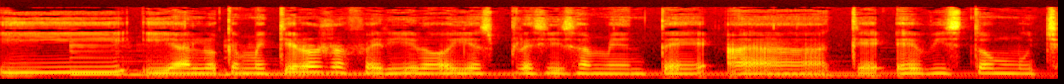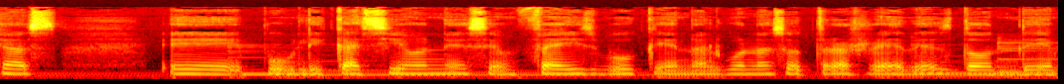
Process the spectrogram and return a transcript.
Y, a lo que me quiero referir hoy es precisamente a que he visto muchas eh, publicaciones en Facebook, en algunas otras redes, donde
